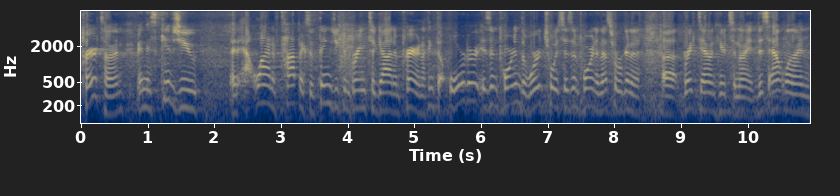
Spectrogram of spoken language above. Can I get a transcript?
prayer time, man, this gives you an outline of topics of things you can bring to God in prayer. And I think the order is important, the word choice is important, and that's what we're going to uh, break down here tonight. This outline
